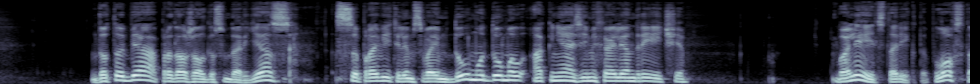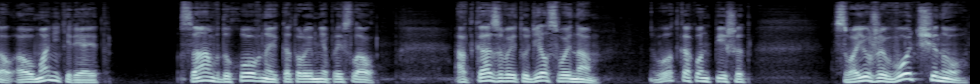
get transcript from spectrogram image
— До тебя, — продолжал государь, — я с соправителем своим думу думал о князе Михаиле Андреевиче. Болеет старик-то, плох стал, а ума не теряет. Сам в духовной, которую мне прислал, отказывает удел свой нам. Вот как он пишет. «Свою же вотчину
